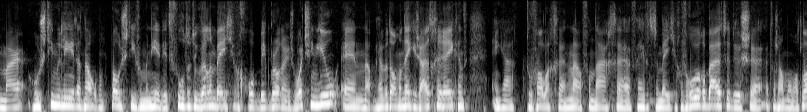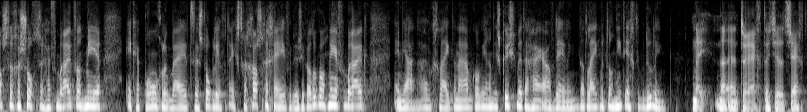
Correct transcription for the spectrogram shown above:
Maar hoe stimuleer je dat nou op een positieve manier? Dit voelt natuurlijk wel een beetje van, goh, Big Brother is watching you. En nou, we hebben het allemaal netjes uitgerekend. En ja, toevallig, uh, nou, vandaag uh, heeft het een beetje gevroren buiten. Dus uh, het was allemaal wat lastiger. Ochtends, hij verbruikt wat meer. Ik heb per ongeluk bij het stoplicht wat extra gas gegeven. Dus ik had ook wat meer verbruik. En ja, nou heb ik gelijk, daarna heb ik alweer een discussie met de HR-afdeling. Dat lijkt me toch niet echt de bedoeling. Nee, eh, terecht dat je dat zegt.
